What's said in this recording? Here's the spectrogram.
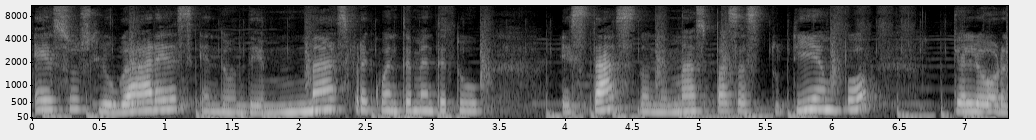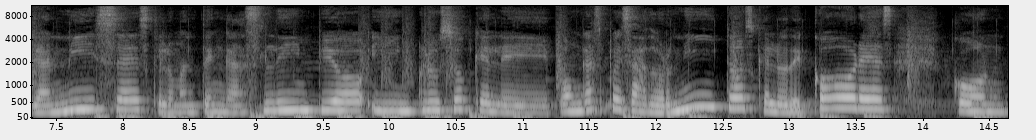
esos lugares en donde más frecuentemente tú estás, donde más pasas tu tiempo, que lo organices, que lo mantengas limpio e incluso que le pongas pues adornitos, que lo decores con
